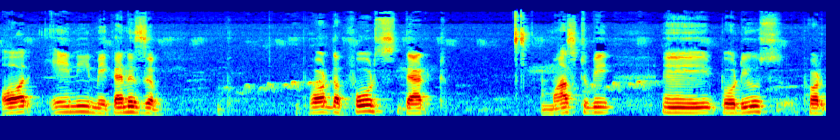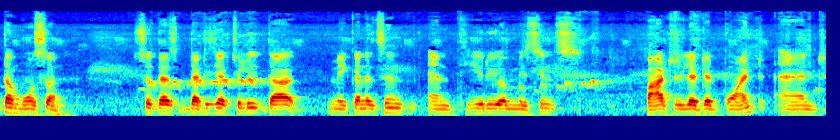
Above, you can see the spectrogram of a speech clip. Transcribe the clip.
or any mechanism for the force that must be uh, produced for the motion. So that that is actually the mechanism and theory of machines part related point and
